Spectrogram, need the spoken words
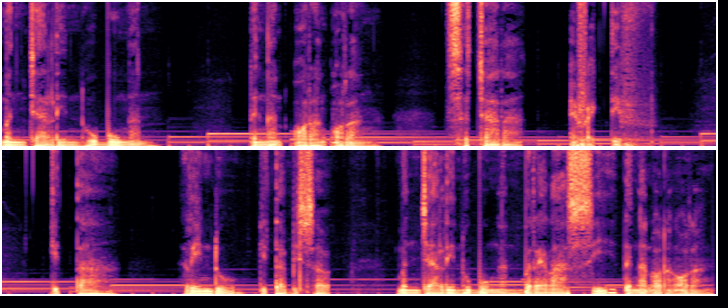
menjalin hubungan dengan orang-orang secara efektif. Kita rindu kita bisa menjalin hubungan, berelasi dengan orang-orang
